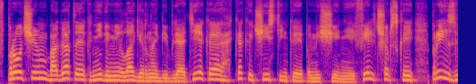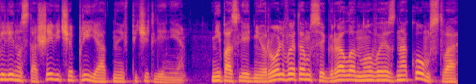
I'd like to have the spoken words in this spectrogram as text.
Впрочем, богатая книгами лагерная библиотека, как и чистенькое помещение фельдшерской, произвели на Сташевича приятное впечатление. Не последнюю роль в этом сыграло новое знакомство.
